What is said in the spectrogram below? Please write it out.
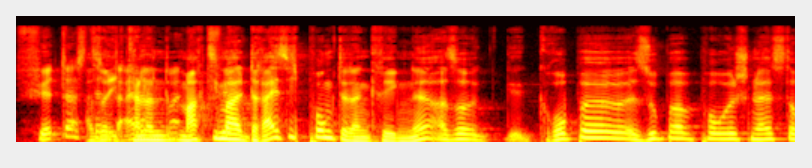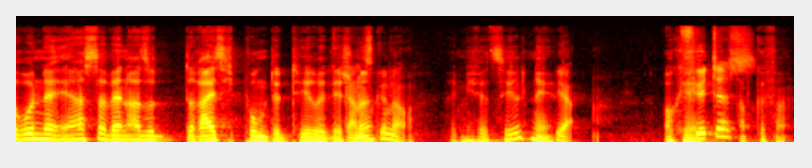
Führt das Also ich kann dann maximal 30 Punkte dann kriegen, ne? Also Gruppe, Superpole, schnellste Runde, erster wären also 30 Punkte theoretisch, Ganz ne? genau. Habe ich mich erzählt? Nee. Ja. Okay, führt das, abgefahren.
